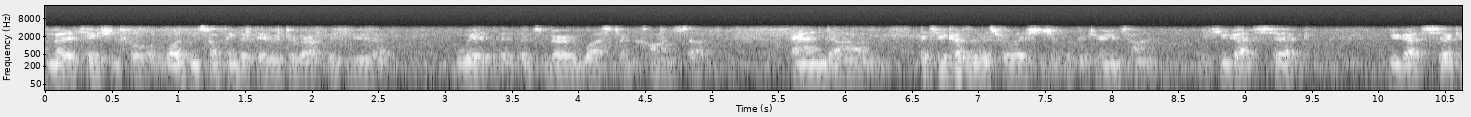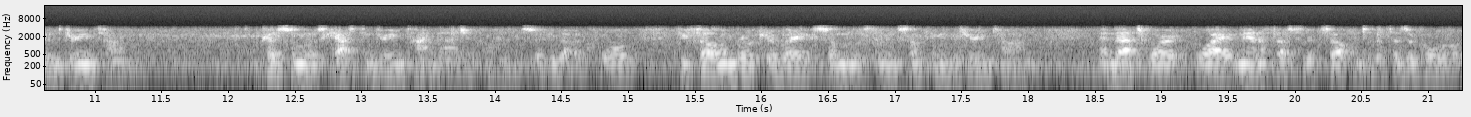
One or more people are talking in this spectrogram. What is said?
a meditation tool it wasn't something that they would directly view that with. It's a very Western concept, and um, it's because of this relationship with the dream time. If you got sick, you got sick in the dream time because someone was casting dream time magic on you. So if you got a cold, if you fell and broke your leg, someone was doing something in the dream time. And that's why, why it manifested itself into the physical world.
